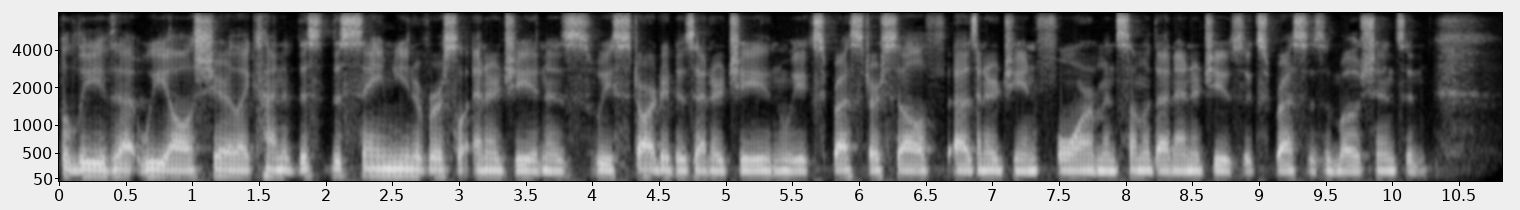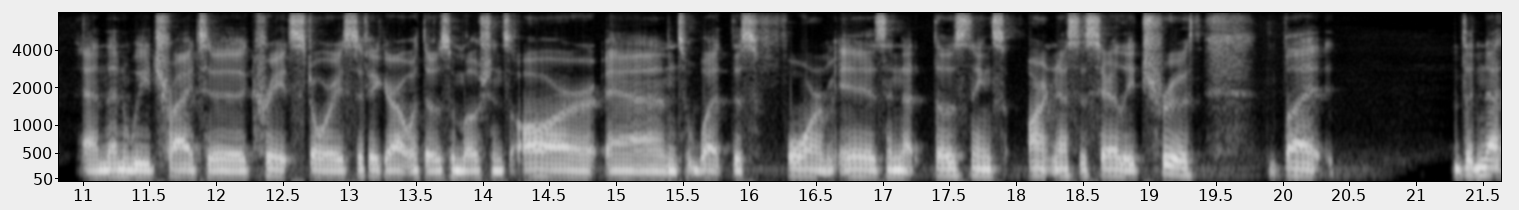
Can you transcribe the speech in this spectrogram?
believe that we all share like kind of this the same universal energy and as we started as energy and we expressed ourselves as energy and form and some of that energy was expressed as emotions and and then we try to create stories to figure out what those emotions are and what this form is and that those things aren't necessarily truth but the ne-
